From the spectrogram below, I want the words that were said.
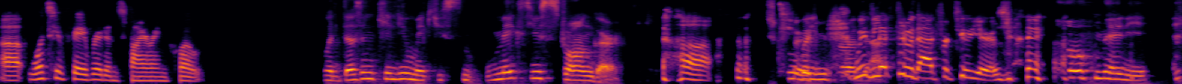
Uh, what's your favorite inspiring quote? What doesn't kill you make you makes you stronger. We've lived through that for two years. so many.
